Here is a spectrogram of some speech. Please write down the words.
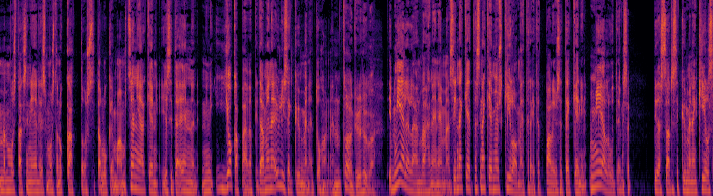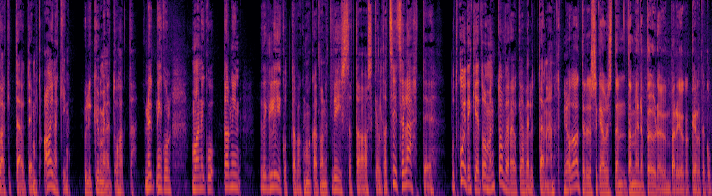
mä muistaakseni en edes muistanut katsoa sitä lukemaan, mutta sen jälkeen ja sitä ennen, niin joka päivä pitää mennä yli sen 10 000. No, toi on kyllä hyvä. Ja Mielellään vähän enemmän. Siinä näkee, että tässä näkee myös kilometrit, että paljon se tekee, niin mieluiten se pitäisi saada se 10 kilsaakin täyteen, mutta ainakin yli 10 000. Nyt niin kuin, mä niin kuin, tää on niin jotenkin liikuttava, kun mä katson, että 500 askelta, että siitä se lähtee. Mutta kuitenkin, että mä nyt verran jo kävellyt tänään. Joo, ajattelin, jos sä kävelisit tämän, tämän meidän pöydän ympäri joka kerta, kun...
